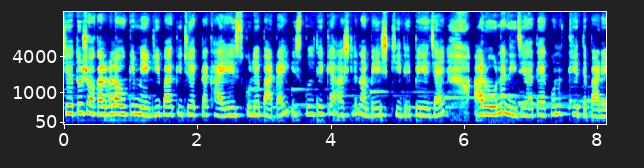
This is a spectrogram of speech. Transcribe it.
যেহেতু সকালবেলা ওকে ম্যাগি বা কিছু একটা খাইয়ে স্কুলে পাঠাই, স্কুল থেকে আসলে না বেশ খিদে পেয়ে যায়। আর ও না নিজে হাতে এখন খেতে পারে।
